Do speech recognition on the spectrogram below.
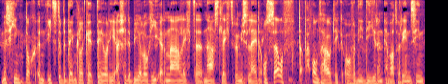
misschien toch een iets te bedenkelijke theorie als je de biologie erna legt, eh, naast legt. We misleiden onszelf. Dat onthoud ik over die dieren en wat we erin zien.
